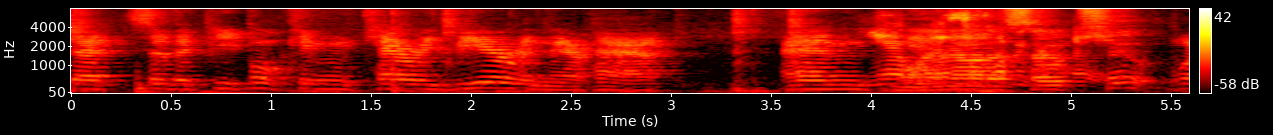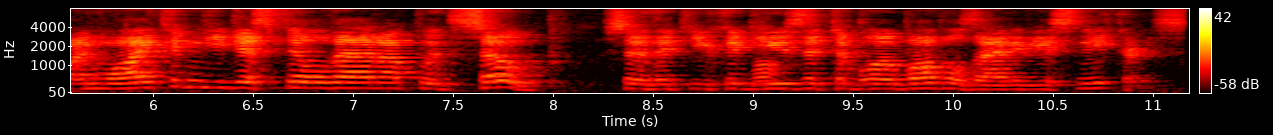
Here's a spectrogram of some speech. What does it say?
that so that people can carry beer in their hat, and Yeah, Why not a soap shoe? And why couldn't you just fill that up with soap so that you could Well- use it to blow bubbles out of your sneakers?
